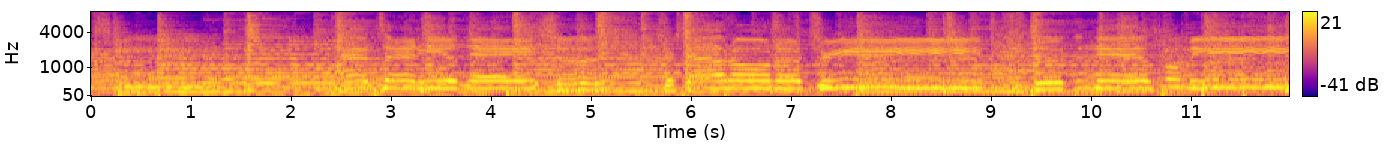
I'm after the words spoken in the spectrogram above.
mercy hands that healed nations stretched out on a tree. Took the nails for me.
